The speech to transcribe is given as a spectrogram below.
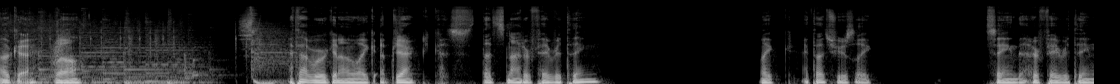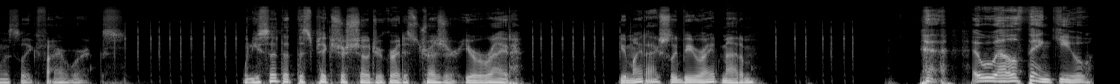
Okay, well. I thought we were gonna like object because that's not her favorite thing. Like, I thought she was like saying that her favorite thing was like fireworks. When you said that this picture showed your greatest treasure, you were right. You might actually be right, madam. well, thank you.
